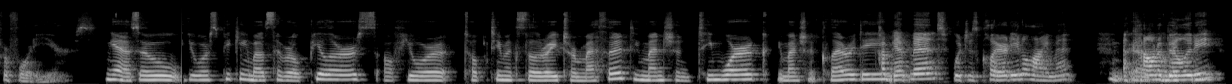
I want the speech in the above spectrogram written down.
for 40 years. Yeah, so you were speaking about several pillars of your top team accelerator method. You mentioned teamwork, you mentioned clarity, commitment, which is clarity and alignment, mm, accountability,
